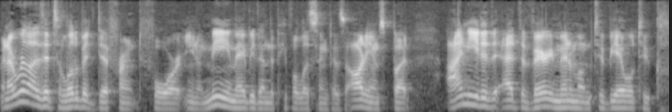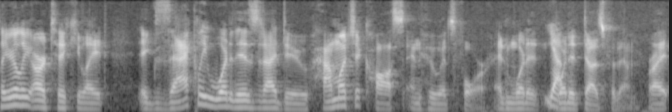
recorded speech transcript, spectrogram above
and I realize it's a little bit different for you know me maybe than the people listening to this audience but I needed at the very minimum to be able to clearly articulate exactly what it is that I do, how much it costs, and who it's for, and what it what it does for them, right?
